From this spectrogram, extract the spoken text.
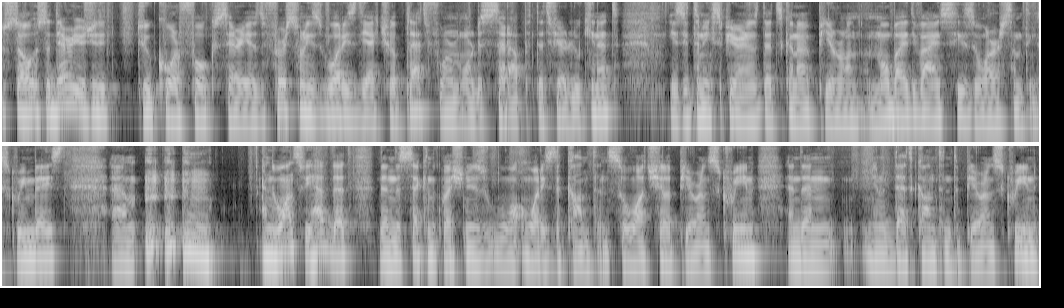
so so there are usually two core focus areas. The first one is what is the actual platform or the setup that we are looking at. Is it an experience that's going to appear on, on mobile devices or something screen based? Um, And once we have that, then the second question is wh- what is the content? So what shall appear on screen? And then you know that content appear on screen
